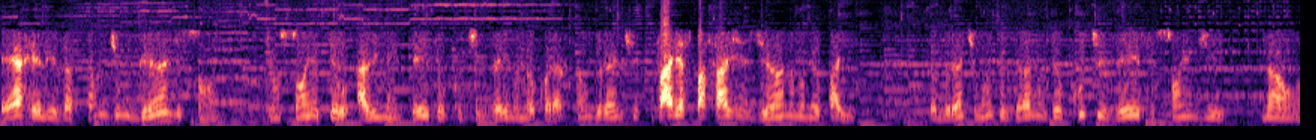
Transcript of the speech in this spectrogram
é a realização de um grande sonho, de um sonho que eu alimentei, que eu cultivei no meu coração durante várias passagens de ano no meu país. Então, durante muitos anos eu cultivei esse sonho de não,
